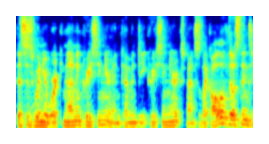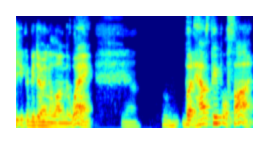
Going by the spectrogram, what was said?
this is when you're working on increasing your income and decreasing your expenses like all of those things that you could be doing along the way yeah. but have people thought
